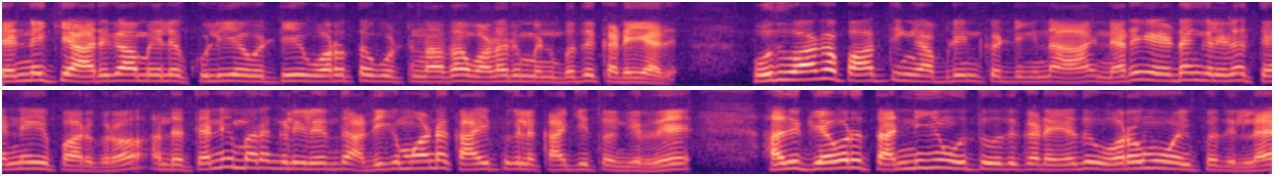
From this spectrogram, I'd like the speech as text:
தென்னைக்கு அருகாமையில் குழியை வெட்டி உரத்தை கொட்டினா தான் வளரும் என்பது கிடையாது. பொதுவாக பார்த்தீங்க அப்படின்னு கேட்டிங்கன்னா நிறைய இடங்களில் தென்னையை பார்க்குறோம். அந்த தென்னை மரங்களிலிருந்து அதிகமான காய்ப்புகளை காய்ச்சி தொங்கிறது. அதுக்கு எவரும் தண்ணியும் ஊற்றுவது கிடையாது உரமும் வைப்பதில்லை.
